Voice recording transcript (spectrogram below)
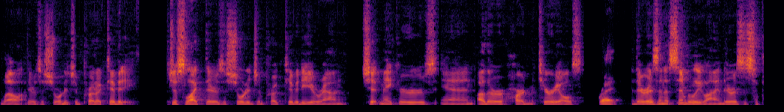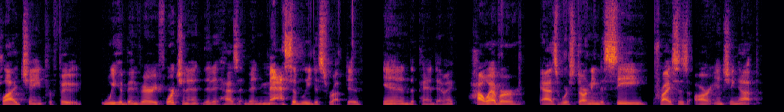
Well, there's a shortage of productivity. Just like there's a shortage of productivity around chip makers and other hard materials. Right. There is an assembly line, there is a supply chain for food. We have been very fortunate that it hasn't been massively disruptive in the pandemic. However, as we're starting to see, prices are inching up.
